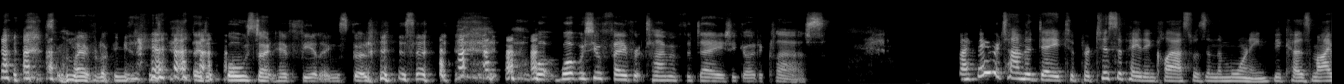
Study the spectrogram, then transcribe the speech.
that's one way of looking at it. That balls don't have feelings good what, what was your favorite time of the day to go to class my favorite time of day to participate in class was in the morning because my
